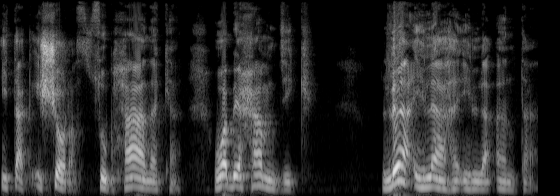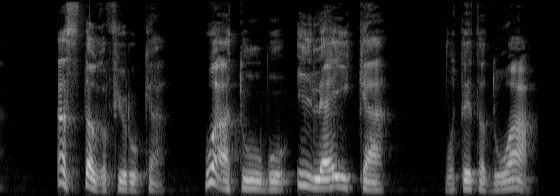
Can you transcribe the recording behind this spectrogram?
Итак, еще раз. Субханака ва бихамдик. Ла иляха илля анта. Астагфирука ва атубу илейка. Вот это дуа.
